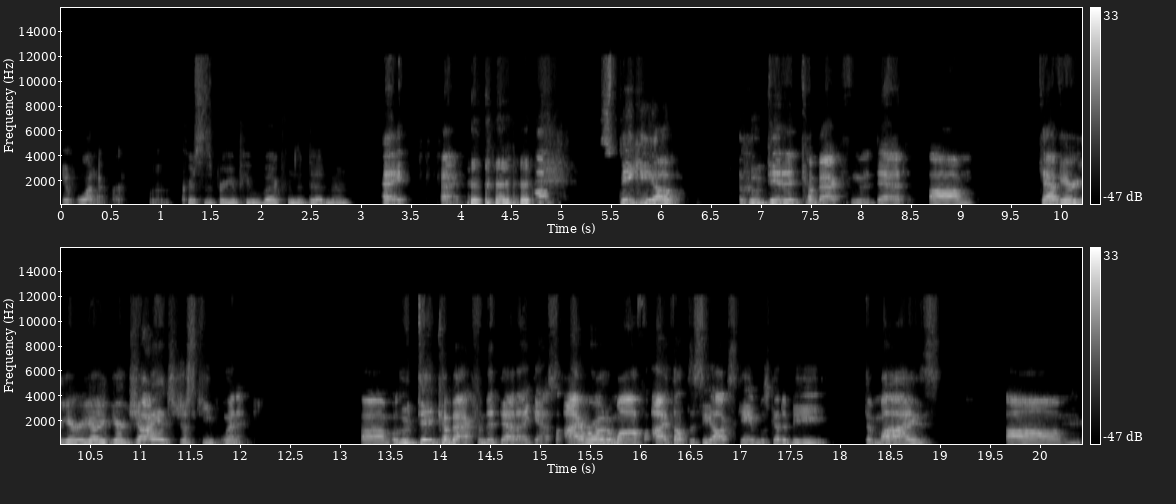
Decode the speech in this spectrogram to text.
If whatever. Chris is bringing people back from the dead, man. Hey, hey. um, speaking of who didn't come back from the dead, um, Kev, your your your, your Giants just keep winning. Um, who did come back from the dead? I guess I wrote them off. I thought the Seahawks game was going to be demise. Um,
